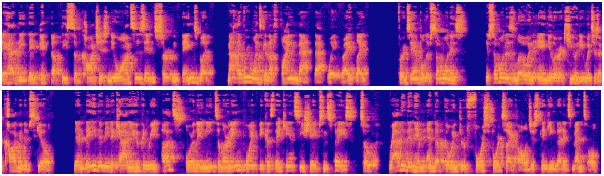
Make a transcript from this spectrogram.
They had the, they picked up these subconscious nuances in certain things, but not everyone's going to find that that way, right? Like, for example, if someone is, if someone is low in angular acuity, which is a cognitive skill, then they either need a caddy who can read putts or they need to learn AimPoint because they can't see shapes in space. So rather than him end up going through four sports psychologists thinking that it's mental,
